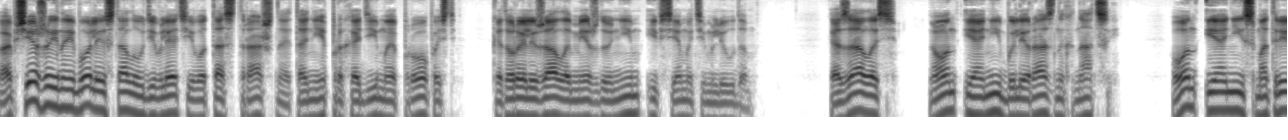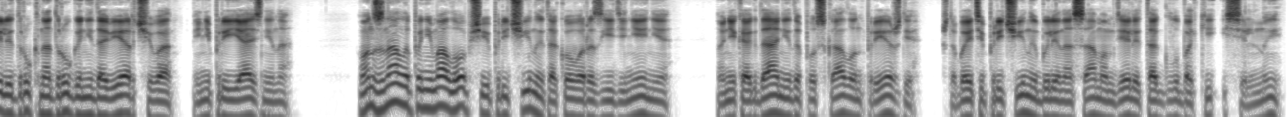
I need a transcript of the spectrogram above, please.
Вообще же и наиболее стала удивлять его та страшная, та непроходимая пропасть, которая лежала между ним и всем этим людом. Казалось, он и они были разных наций. Он и они смотрели друг на друга недоверчиво и неприязненно. Он знал и понимал общие причины такого разъединения, но никогда не допускал он прежде, чтобы эти причины были на самом деле так глубоки и сильны.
